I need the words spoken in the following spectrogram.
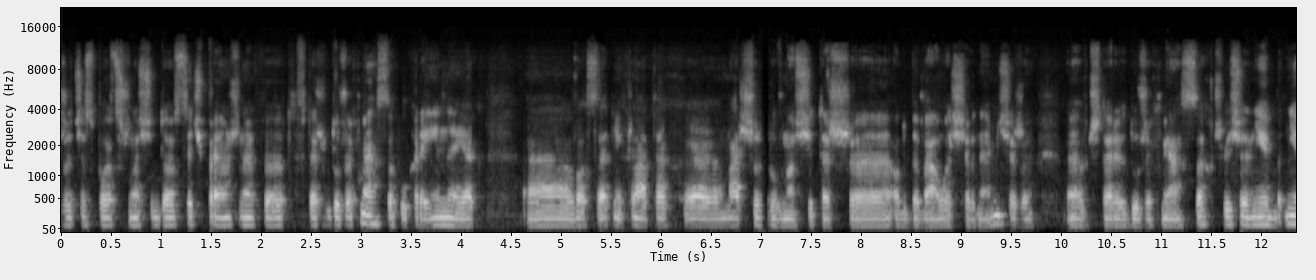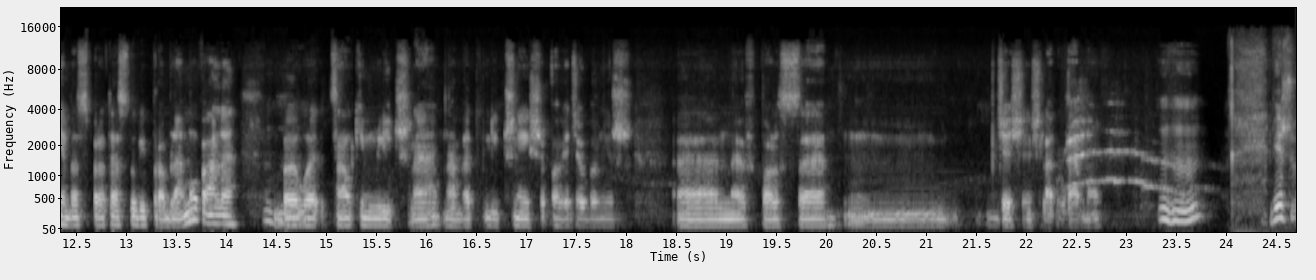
życie społeczności dosyć prężne w, w też w dużych miastach Ukrainy, jak w ostatnich latach e, marsze równości też e, odbywały się. Wydaje mi się, że w czterech dużych miastach. Oczywiście nie, nie bez protestów i problemów, ale mhm. były całkiem liczne, nawet liczniejsze powiedziałbym niż w Polsce 10 mm, lat temu. Mhm. Wiesz,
